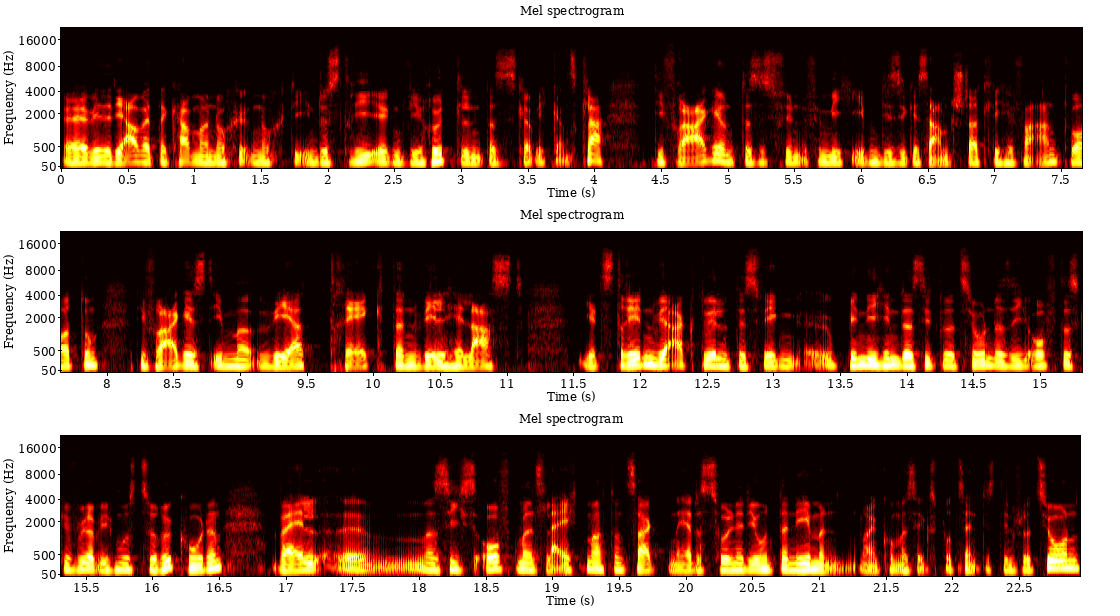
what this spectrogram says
äh, weder die Arbeiterkammer noch, noch die Industrie irgendwie rütteln. Das ist, glaube ich, ganz klar. Die Frage, und das ist für, für mich eben diese gesamtstaatliche Verantwortung, die Frage ist immer, wer trägt dann welche Last? Jetzt reden wir aktuell und deswegen äh, bin ich in der Situation, dass ich oft das Gefühl habe, ich muss zurückrudern, weil äh, man sich oftmals leicht macht und sagt, naja, das sollen ja die Unternehmen. 9,6 Prozent ist Inflation,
